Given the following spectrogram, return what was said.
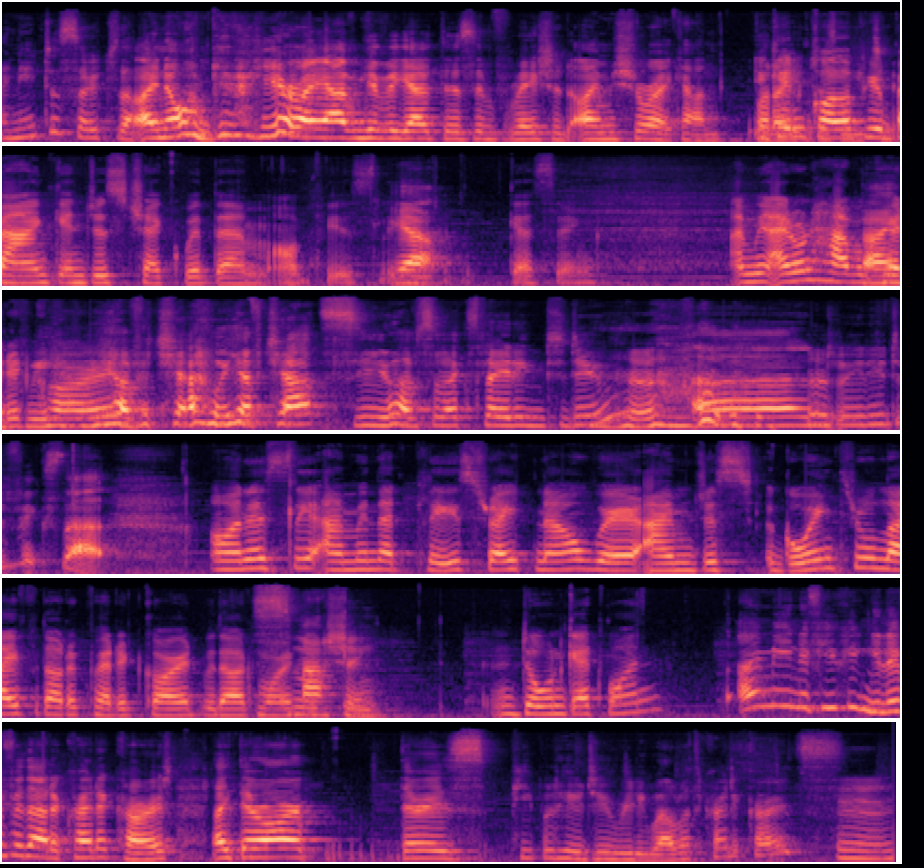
I need to search that. I know I'm giving, here. I am giving out this information. I'm sure I can. You But I can just call up your to. bank and just check with them, obviously. Yeah. Guessing. I mean, I don't have a Bank, credit we, card. we have a chat. We have chats. You have some explaining to do, and we need to fix that. Honestly, I'm in that place right now where I'm just going through life without a credit card, without more Smashing. Don't get one. I mean, if you can live without a credit card, like there are, there is people who do really well with credit cards, Hmm.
